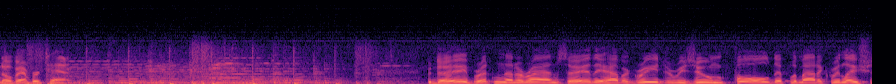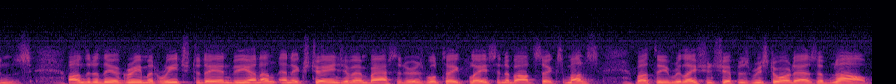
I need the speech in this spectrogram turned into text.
November 10. Today, Britain and Iran say they have agreed to resume full diplomatic relations. Under the agreement reached today in Vienna, an exchange of ambassadors will take place in about six months, but the relationship is restored as of now.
